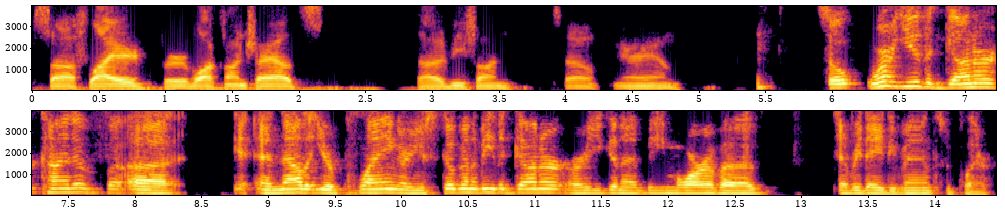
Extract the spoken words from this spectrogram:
saw a flyer for walk on tryouts, thought it'd be fun. So here I am. So weren't you the gunner kind of? Uh, and now that you're playing, are you still going to be the gunner, or are you going to be more of a everyday defensive player?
